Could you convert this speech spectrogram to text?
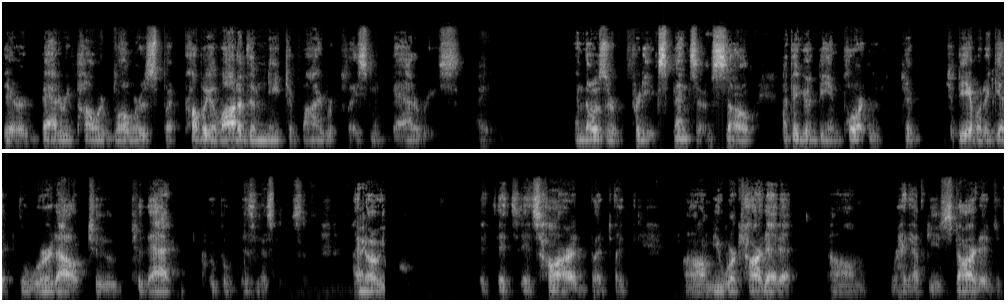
their battery-powered blowers, but probably a lot of them need to buy replacement batteries. Right. And those are pretty expensive. So I think it would be important to, to be able to get the word out to, to that group of businesses. I know it, it's, it's hard, but um, you worked hard at it um, right after you started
